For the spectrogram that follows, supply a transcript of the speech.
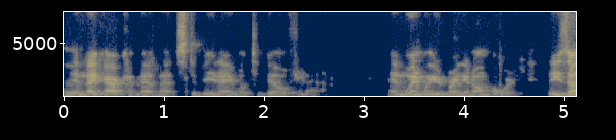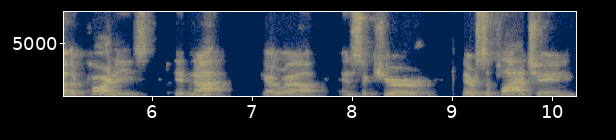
and Mm. make our commitments to being able to bill for that. And when we would bring it on board. These other parties did not go out and secure their supply chain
